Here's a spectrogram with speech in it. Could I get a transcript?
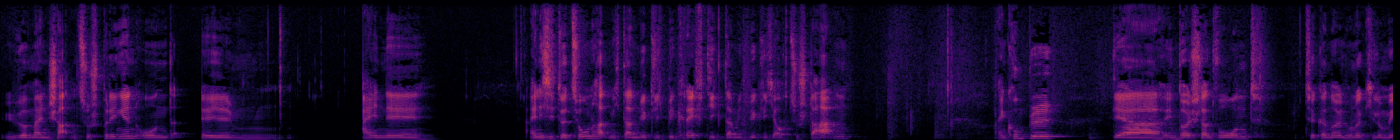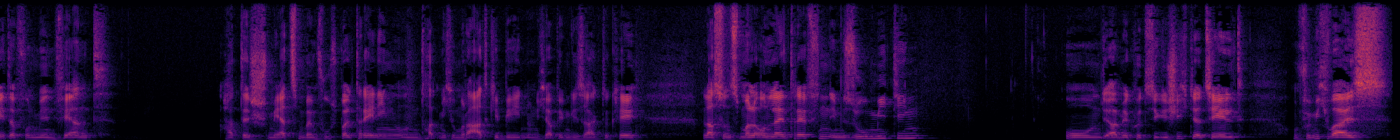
über meinen Schatten zu springen und ähm, eine, eine Situation hat mich dann wirklich bekräftigt, damit wirklich auch zu starten. Ein Kumpel, der in Deutschland wohnt, circa 900 Kilometer von mir entfernt, hatte Schmerzen beim Fußballtraining und hat mich um Rat gebeten und ich habe ihm gesagt, okay, lass uns mal online treffen im Zoom-Meeting. Und er hat mir kurz die Geschichte erzählt und für mich war es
